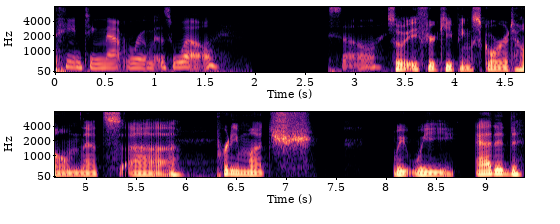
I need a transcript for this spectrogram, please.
painting that room as well. So So if you're keeping score at home, that's uh pretty much we we added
